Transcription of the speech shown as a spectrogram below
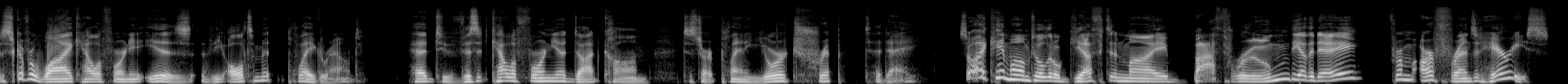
Discover why California is the ultimate playground. Head to visitcalifornia.com to start planning your trip today. So I came home to a little gift in my bathroom the other day from our friends at Harry's.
